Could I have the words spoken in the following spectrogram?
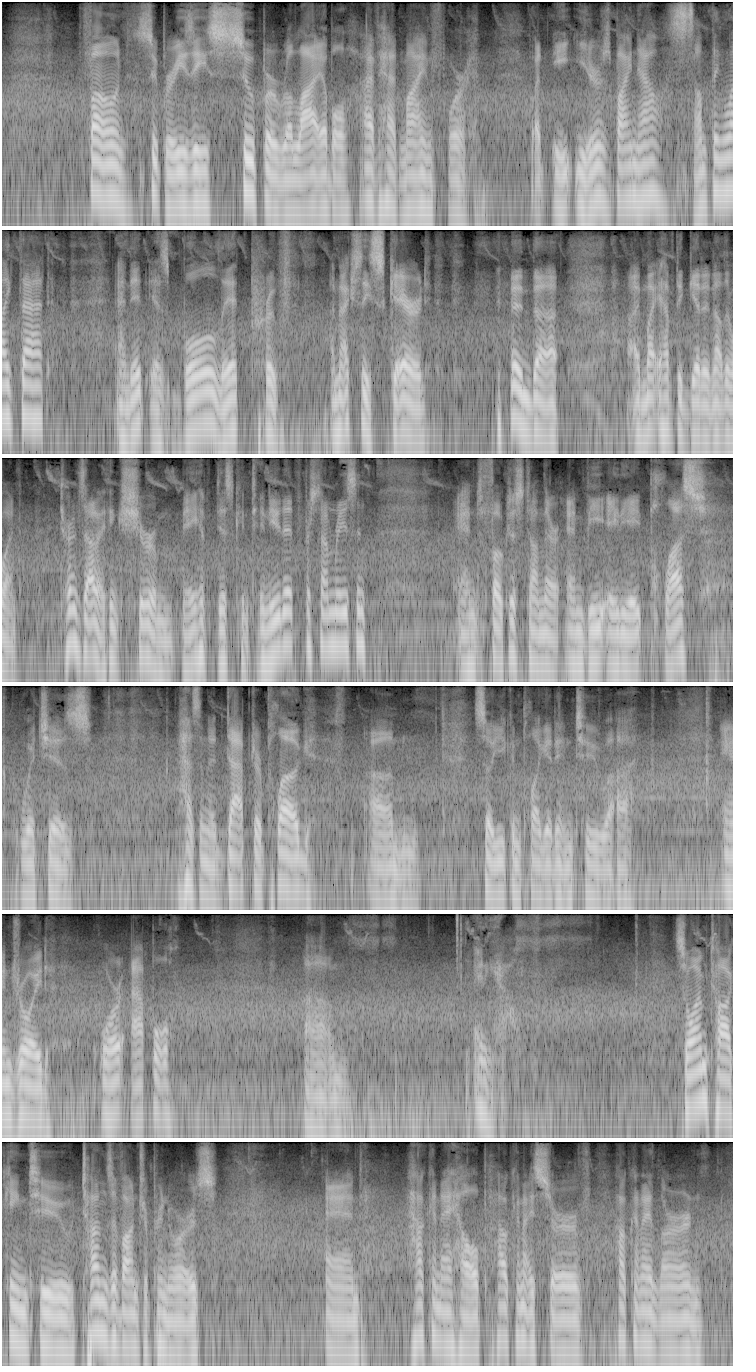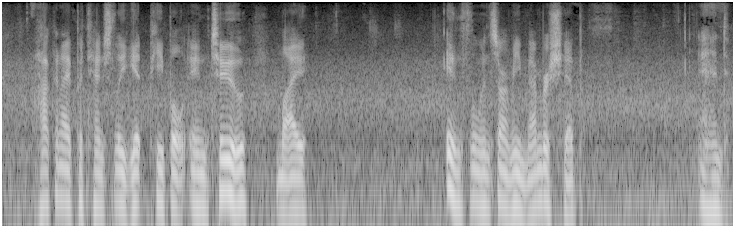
phone. Super easy, super reliable. I've had mine for what eight years by now, something like that, and it is bulletproof. I'm actually scared and uh, I might have to get another one. Turns out I think Shure may have discontinued it for some reason and focused on their MV88 Plus, which is has an adapter plug, um, so you can plug it into uh, Android or Apple. Um, anyhow, so I'm talking to tons of entrepreneurs and how can I help? How can I serve? How can I learn? How can I potentially get people into my Influence Army membership? And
